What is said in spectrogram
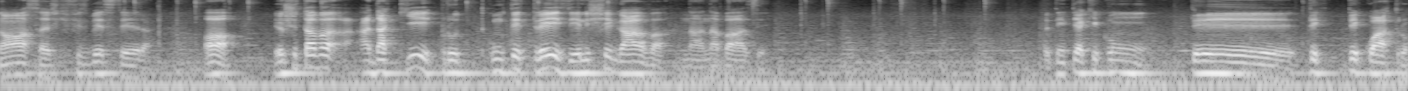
Nossa, acho que fiz besteira. Ó, eu chutava a daqui pro, com T3 e ele chegava na, na base. Eu tentei aqui com T, T, T4.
